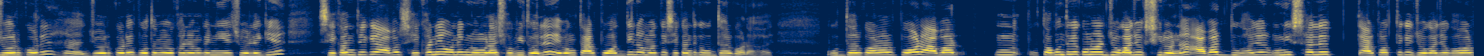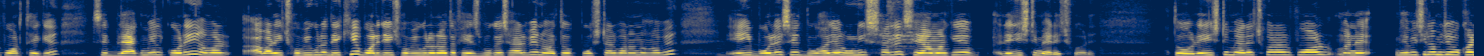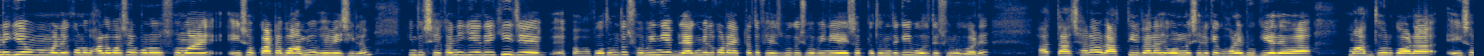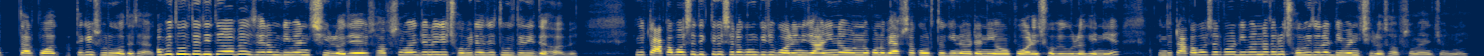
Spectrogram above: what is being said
জোর করে হ্যাঁ জোর করে প্রথমে ওখানে আমাকে নিয়ে চলে গিয়ে সেখান থেকে আবার সেখানে অনেক নোংরা ছবি তোলে এবং তারপর দিন আমাকে সেখান থেকে উদ্ধার করা হয়। উদ্ধার করার পর আবার তখন থেকে কোনো আর যোগাযোগ ছিল না। আবার দু হাজার উনিশ সালে তারপর থেকে যোগাযোগ হওয়ার পর থেকে সে ব্ল্যাকমেল করেই আমার আবার এই ছবিগুলো দেখিয়ে বলে যে এই ছবিগুলো নয়তো ফেসবুকে ছাড়বে নয়তো পোস্টার বানানো হবে। এই বলে সে দু হাজার উনিশ সালে সে আমাকে রেজিস্ট্রি ম্যারেজ করে। তো রেজিস্ট্রি ম্যারেজ করার পর মানে ভেবেছিলাম যে ওখানে গিয়ে মানে কোনো ভালোবাসার কোনো সময় এইসব কাটাবো আমিও ভেবেছিলাম। কিন্তু সেখানে গিয়ে দেখি যে প্রথম তো ছবি নিয়ে ব্ল্যাকমেল করা, একটা তো ফেসবুকে ছবি নিয়ে এসব প্রথম থেকেই বলতে শুরু করে। আর তাছাড়াও রাত্রির বেলায় অন্য ছেলেকে ঘরে ঢুকিয়ে দেওয়া, মারধর করা, এইসব তারপর থেকেই শুরু হতে থাকে। ছবি তুলতে দিতে হবে সেরকম ডিমান্ড ছিল যে সব সময়ের জন্য যে ছবিটা যে তুলতে দিতে হবে। কিন্তু টাকা পয়সার দিক থেকে সেরকম কিছু বলেনি। জানি না অন্য কোনো ব্যবসা করতো কিনা এটা নিয়ে ও পরে ছবিগুলোকে নিয়ে। কিন্তু টাকা পয়সার কোনো ডিমান্ড না থাকলে ছবি তোলার ডিমান্ড ছিল সব সময়ের জন্যই।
